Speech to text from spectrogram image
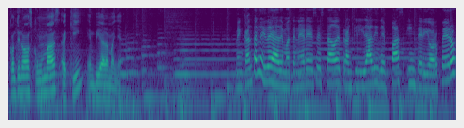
Continuamos con más aquí en Vía a la Mañana. Me encanta la idea de mantener ese estado de tranquilidad y de paz interior, pero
